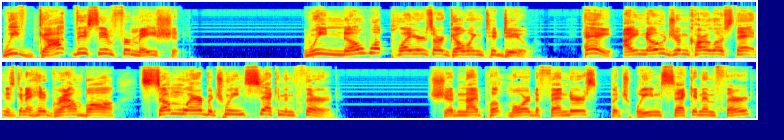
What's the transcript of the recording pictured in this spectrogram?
We've got this information. We know what players are going to do. Hey, I know Giancarlo Stanton is going to hit a ground ball somewhere between second and third. Shouldn't I put more defenders between second and third?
